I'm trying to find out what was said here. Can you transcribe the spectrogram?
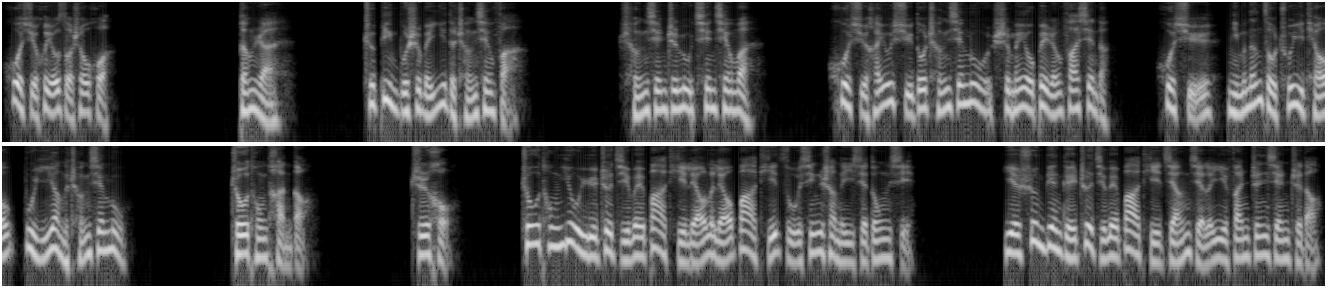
或许会有所收获。当然，这并不是唯一的成仙法，成仙之路千千万，或许还有许多成仙路是没有被人发现的，或许你们能走出一条不一样的成仙路。”周通叹道。之后，周通又与这几位霸体聊了聊霸体祖星上的一些东西。也顺便给这几位霸体讲解了一番真仙之道。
